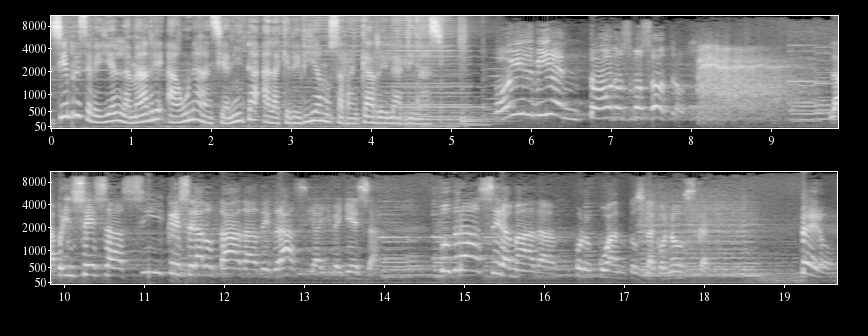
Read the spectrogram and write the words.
siempre se veía en la madre a una ancianita a la que debíamos arrancarle lágrimas. Oíd bien todos vosotros. La princesa sí crecerá dotada de gracia y belleza. Podrá ser amada por cuantos la conozcan. Pero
